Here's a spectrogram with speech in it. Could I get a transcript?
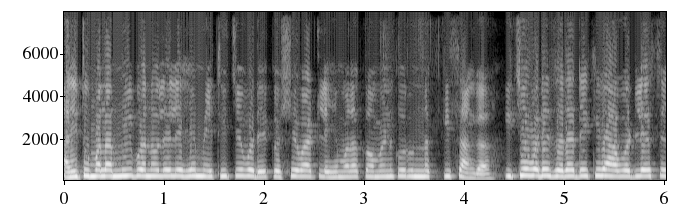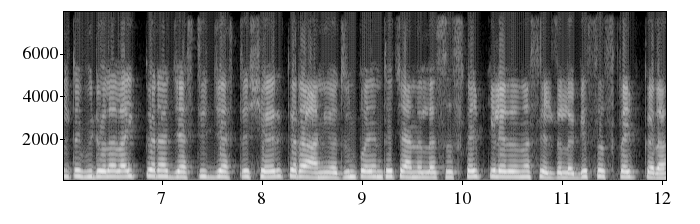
आणि तुम्हाला मी बनवलेले हे मेथीचे वडे कसे वाटले हे मला कमेंट करून नक्की सांगा. तिचे वडे जरा देखील आवडले असेल तर व्हिडिओला लाईक करा जास्तीत जास्त शेअर करा आणि अजूनपर्यंत चॅनलला सबस्क्राईब केलेलं नसेल तर लगेच सबस्क्राईब करा.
